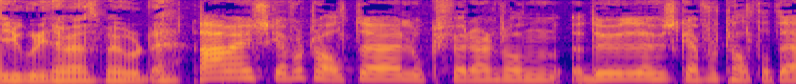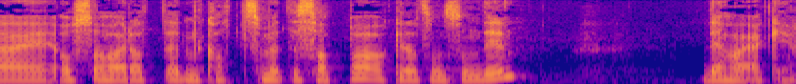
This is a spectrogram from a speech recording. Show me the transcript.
ljuger de hvem som gjorde det. Nei, men Jeg husker jeg fortalte lokføreren sånn Du, jeg husker jeg fortalte at jeg også har hatt en katt som heter Zappa, akkurat sånn som din. Det har jeg ikke.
